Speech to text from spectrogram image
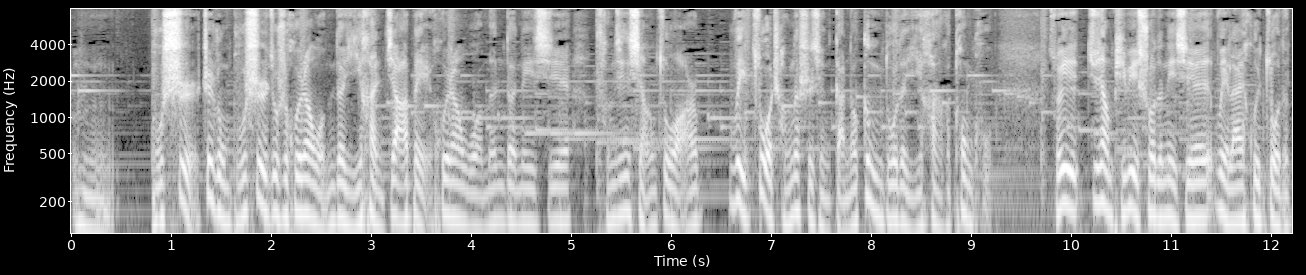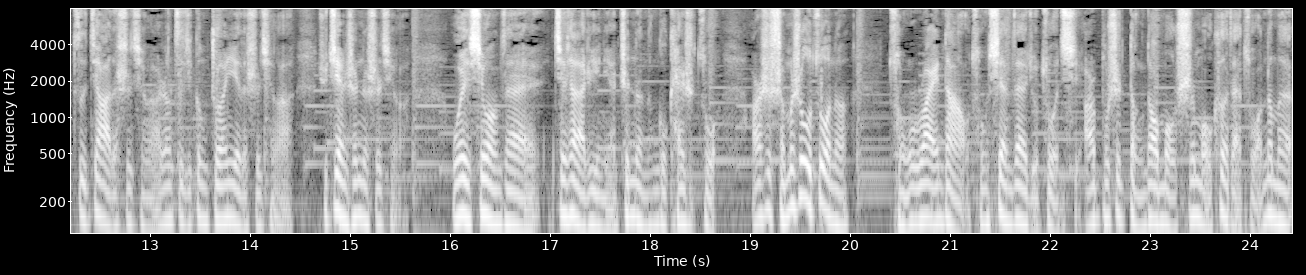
嗯，不适。这种不适就是会让我们的遗憾加倍，会让我们的那些曾经想做而。未做成的事情感到更多的遗憾和痛苦，所以就像皮皮说的那些未来会做的自驾的事情啊，让自己更专业的事情啊，去健身的事情啊，我也希望在接下来这一年真的能够开始做。而是什么时候做呢？从 right now，从现在就做起，而不是等到某时某刻再做。那么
